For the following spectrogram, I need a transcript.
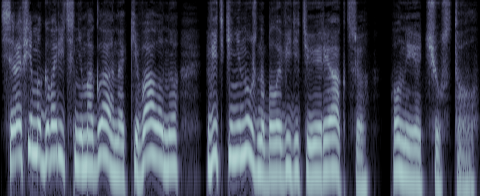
Серафима говорить не могла, она кивала, но Витьке не нужно было видеть ее реакцию, он ее чувствовал.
